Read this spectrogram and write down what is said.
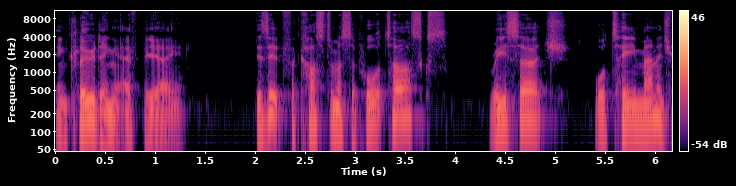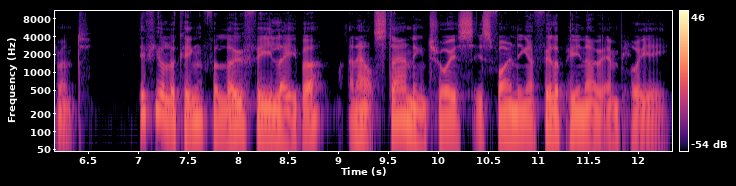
including FBA. Is it for customer support tasks, research, or team management? If you're looking for low fee labour, an outstanding choice is finding a Filipino employee.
